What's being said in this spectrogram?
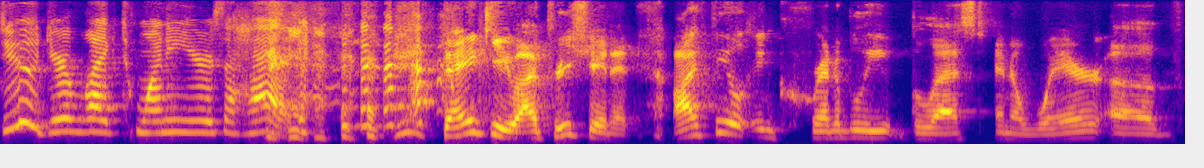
dude, you're like 20 years ahead. Thank you. I appreciate it. I feel incredibly blessed and aware of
